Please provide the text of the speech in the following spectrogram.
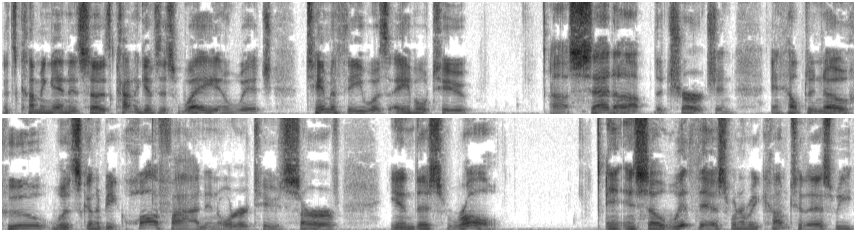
it's coming in. And so it kind of gives this way in which Timothy was able to uh, set up the church and, and help to know who was going to be qualified in order to serve in this role. And, and, so with this, whenever we come to this, we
